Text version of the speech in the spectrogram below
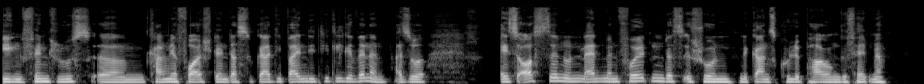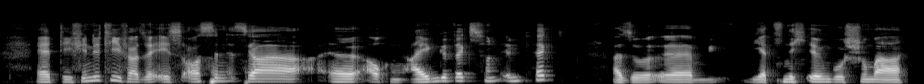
gegen Findrus. Ähm, kann mir vorstellen, dass sogar die beiden die Titel gewinnen. Also Ace Austin und Madman Fulton, das ist schon eine ganz coole Paarung, gefällt mir. Ja, definitiv. Also Ace Austin ist ja äh, auch ein Eigengewächs von Impact. Also äh, jetzt nicht irgendwo schon mal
